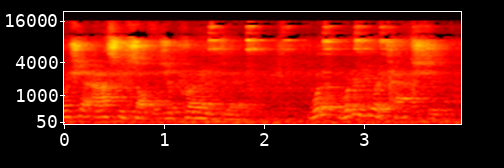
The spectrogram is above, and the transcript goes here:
I want you to ask yourself as you're praying today what, what are you attached to?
